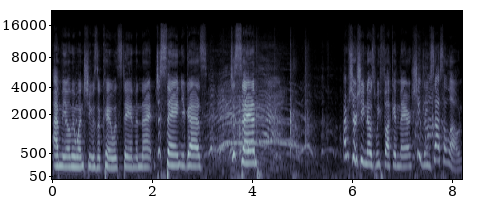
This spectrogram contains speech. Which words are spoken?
I'm the only one she was okay with staying the night. Just saying, you guys. Just saying. I'm sure she knows we fucking there. She leaves us alone.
